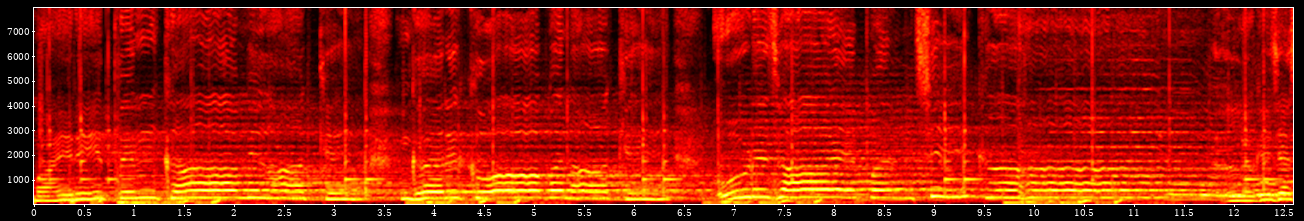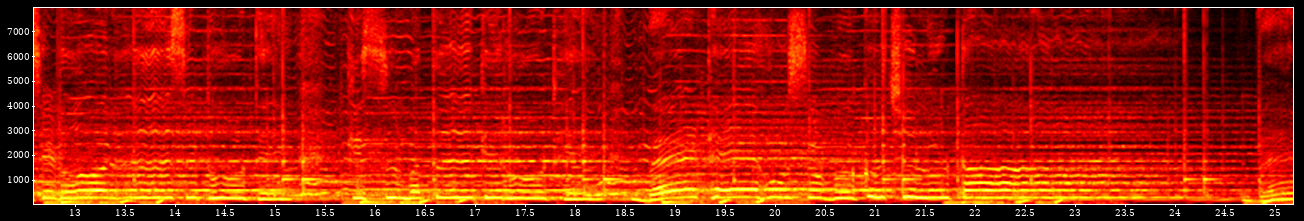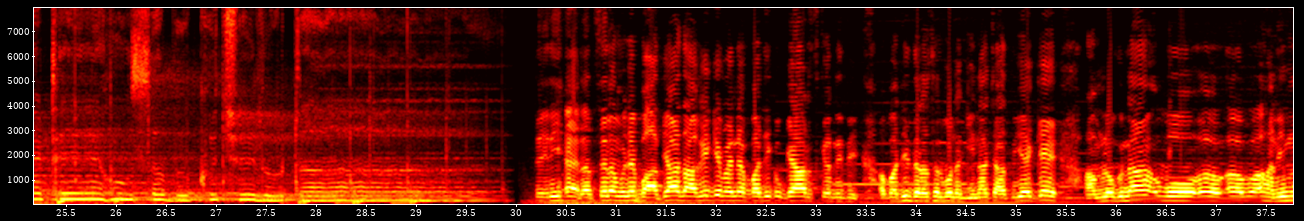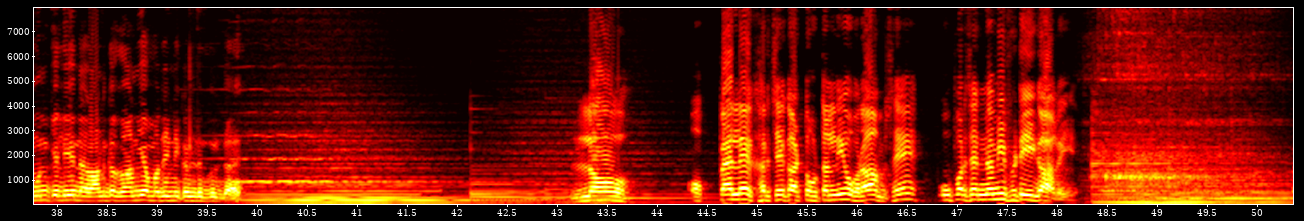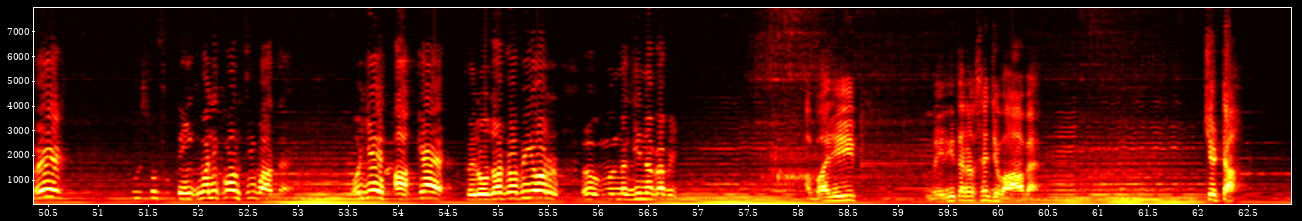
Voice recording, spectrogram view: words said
मायरे तिनका मिला के, घर को बना के, उड़ जाए पंछी कहाँ। लगे जैसे डोर से टूटे, किस्मत के रूठे, बैठे हूँ सब कुछ लुटा। बैठे हूँ सब कुछ लुटा। तेरी हैरत से ना मुझे बात याद आ गई कि मैंने अब्बा जी को क्या अर्ज़ करनी थी। अब्बा जी दरअसल वो नगीना चाहती है कि हम लोग ना वो हनीमून के लिए नारायण का गान या मरी निकल निकल जाए। लो और पहले खर्चे का टोटल नहीं हो रहा हमसे ऊपर से नमी फटीक आ गई है। ए, उसमें फटीक वाली कौन सी बात है? और ये हक है? फिरोजा का भी और नगीना का भी? अब्बा जी मेरी तरफ़ से जवाब है। चिट्टा।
